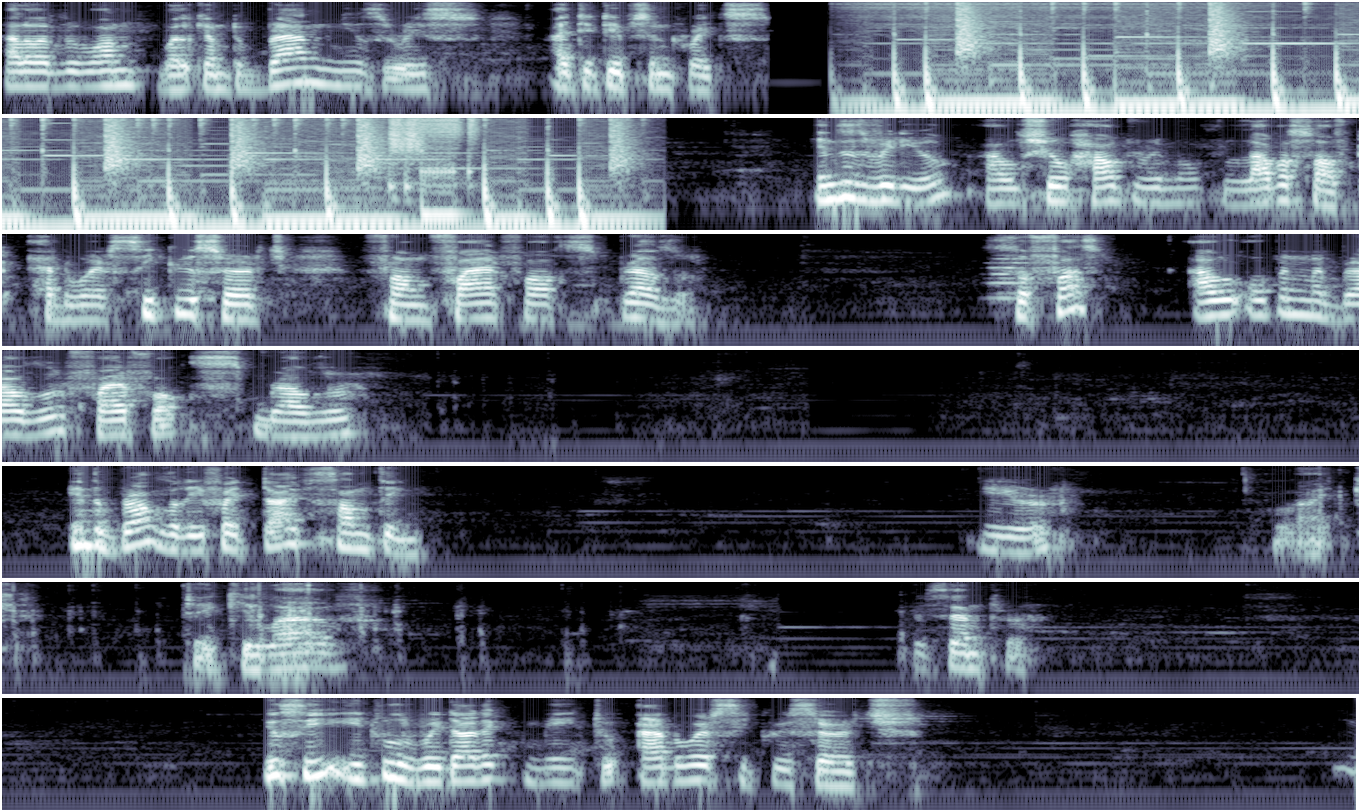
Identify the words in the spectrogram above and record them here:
Hello everyone, welcome to brand new series IT tips and tricks. In this video, I will show how to remove Lavasoft Adware Secure Search from Firefox browser. So first, I will open my browser, Firefox browser. In the browser, if I type something here like techie lab press enter you see it will redirect me to adware search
